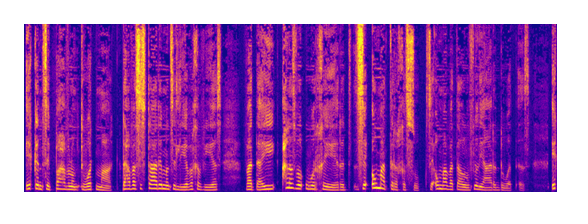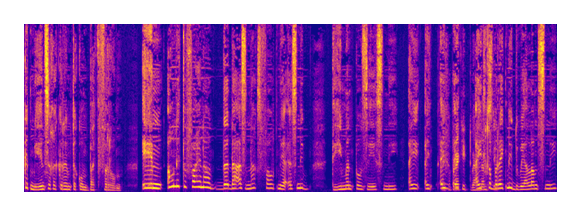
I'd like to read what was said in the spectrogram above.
Ek en sy pa wil hom doodmaak. Daar was 'n stadium in sy lewe gewees wat hy alles wil oorgeheer het. Sy ouma teruggesoek, sy ouma wat al hoeveel jare dood is. Ek het mense gekry om te kom bid vir hom. En only to find out that daar is niks fout nie. Is nie demon possessed nie. Hy hy hy, hy gebruik nie dwelms nie. Hy gebruik nie dwelms nie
